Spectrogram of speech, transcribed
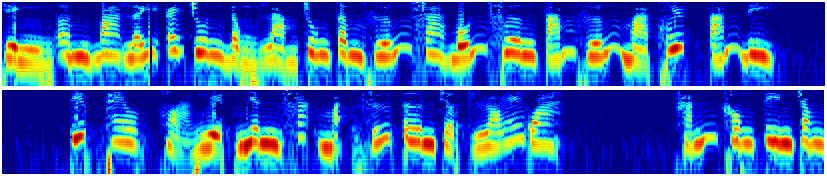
hình âm ba lấy cái chuông đồng làm trung tâm hướng ra bốn phương tám hướng mà khuyết tán đi. Tiếp theo, hỏa nguyệt nhân sắc mặt dữ tơn chợt lóe qua. Hắn không tin trong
